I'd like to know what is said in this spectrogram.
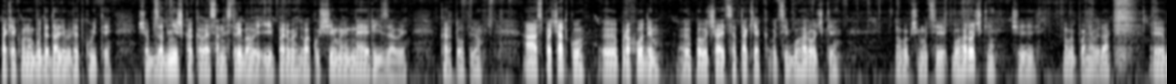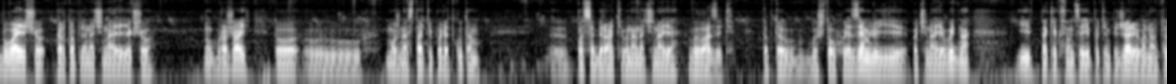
Так як воно буде далі в рядку йти. Щоб забніжка колеса не стрибали і первих два кущі ми не різали картоплю. А спочатку е, проходимо, е, виходить, так як оці бугорочки, ну, в общем, оці бугорочки, чи, ну ви поняли, да? Е, буває, що картопля починає, якщо ну, врожай, то е, можна стати по рядку там е, пособирати, вона починає вилазити. Тобто виштовхує землю, її починає видно. І так як сонце її потім піджарює, вона то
